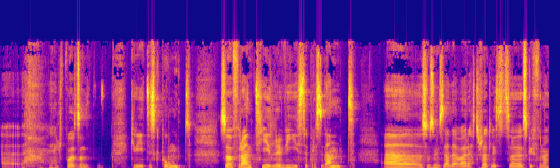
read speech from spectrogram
eh, helt på et sånn kritisk punkt. Så fra en tidligere visepresident så syns jeg det var rett og slett litt eh, skuffende.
